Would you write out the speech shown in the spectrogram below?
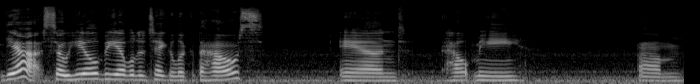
yeah, so he'll be able to take a look at the house and help me um,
